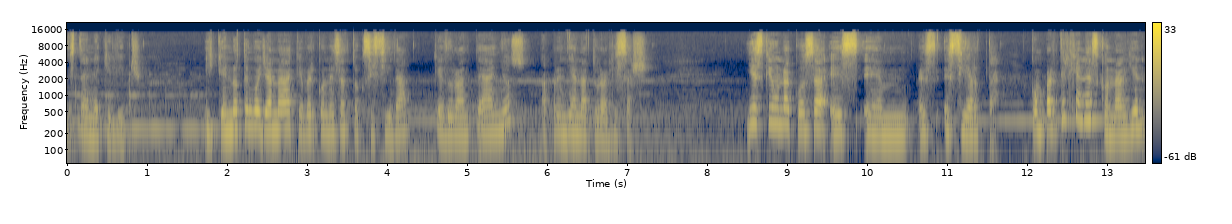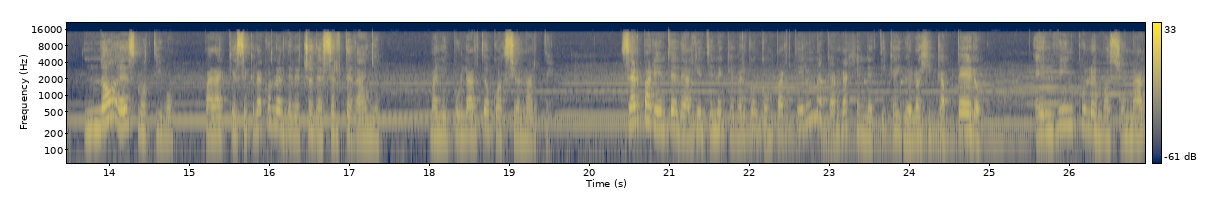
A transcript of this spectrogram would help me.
está en equilibrio y que no tengo ya nada que ver con esa toxicidad que durante años aprendí a naturalizar. Y es que una cosa em, es, es, cierta, compartir genes con alguien no es motivo para que se crea con el derecho de hacerte daño, manipularte o coaccionarte. Ser pariente de alguien tiene que ver con compartir una carga genética y biológica, pero el vínculo emocional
